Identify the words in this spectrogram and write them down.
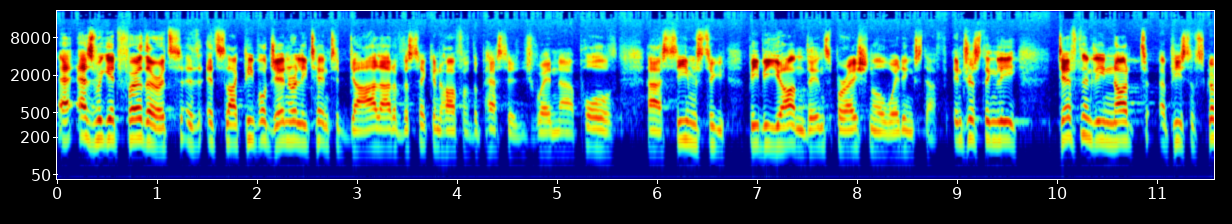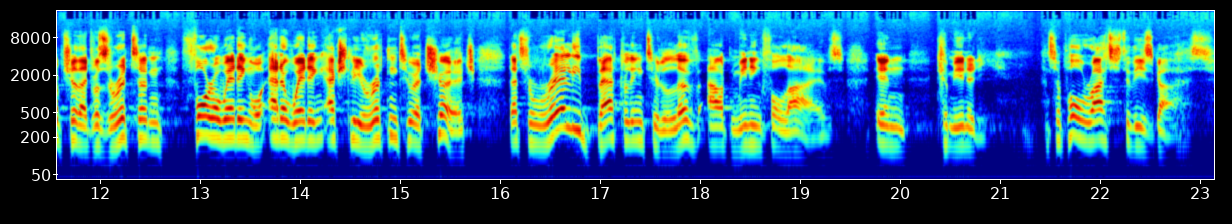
as we get further, it's, it's like people generally tend to dial out of the second half of the passage when uh, Paul uh, seems to be beyond the inspirational wedding stuff. Interestingly, Definitely not a piece of scripture that was written for a wedding or at a wedding, actually written to a church that's really battling to live out meaningful lives in community. And so Paul writes to these guys.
